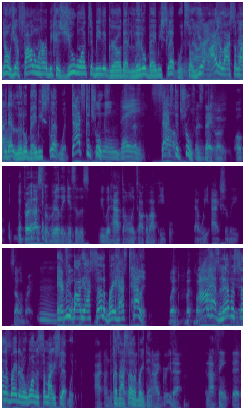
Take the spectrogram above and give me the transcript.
no, you're following her because you want to be the girl that Lil Baby slept with. So No, you're I- idolize somebody no. that Lil Baby slept with. That's the truth. You truth. mean they? That's So- the truth. But it's they, well, well, for us to really get to this, we would have to only talk about people that we actually celebrate. Mm. Everybody I celebrate has talent. But but, but what I I'm have saying never is- celebrated a woman somebody slept with. I understand 'Cause I that, celebrate them. and I agree that. And I think that,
